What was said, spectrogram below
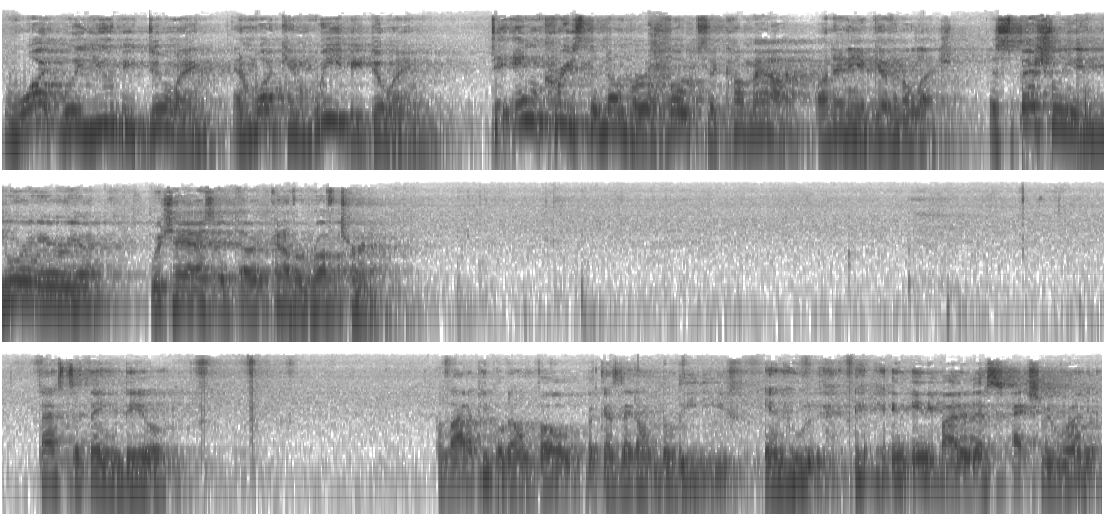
What will you be doing, and what can we be doing to increase the number of votes that come out on any given election, especially in your area, which has a, a kind of a rough turnout? That's the thing, Bill. A lot of people don't vote because they don't believe in who in anybody that's actually running.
